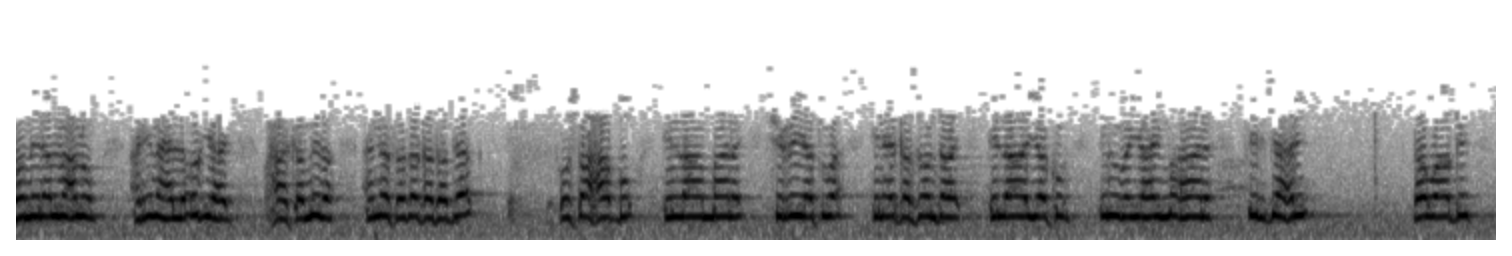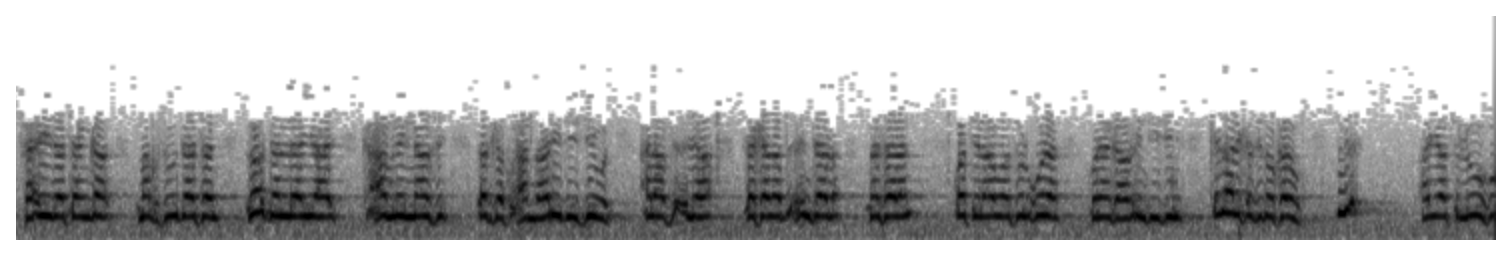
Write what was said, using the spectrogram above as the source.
Wa min almacluum arrimaha la og yahay waxaa kamida ana sadaqata deeq tustaxabu in la ammaanay siriyatuha inay qarsoon tahay ilaa an yakuun inuuba yahay ma ahaane fi ljahri dhawaaqid faa'iidatan gaar maqsuudatan loo dan leeyahay ka xamli innaasi dadka ku xambaaridiisii wey calaa ficlihaa sakada bixinteeda masalan wa tilaawatu lqur'aan qur'aanka akrintiisiina kadalika sidoo kale wey ayatluuhu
